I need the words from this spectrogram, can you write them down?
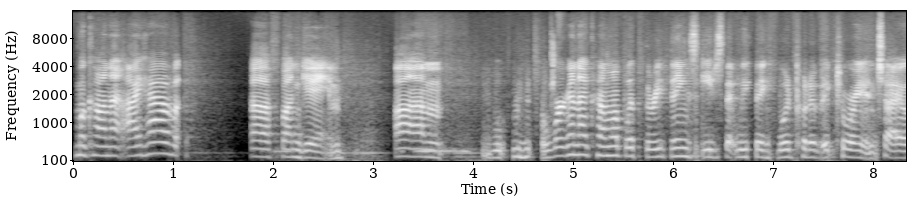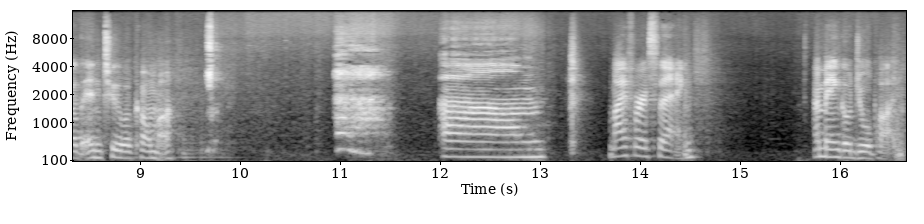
Makana, I have a fun game. Um, we're gonna come up with three things each that we think would put a Victorian child into a coma. Um, My first thing, a mango Juul pod.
